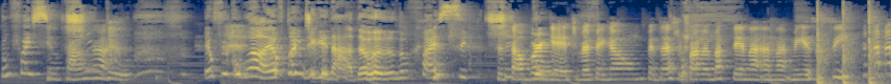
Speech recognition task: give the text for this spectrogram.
não faz Eu sentido. tava- Eu fico, mano, eu tô indignada, mano, não faz sentido. Você tá o Borghetti, vai pegar um pedaço de pau e vai bater na, na mesa assim?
